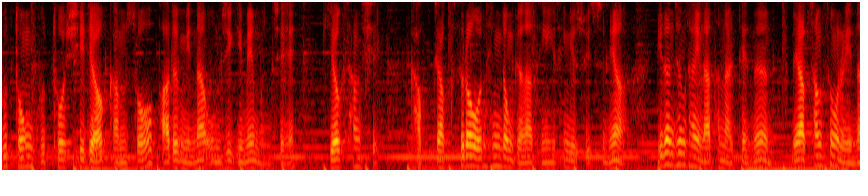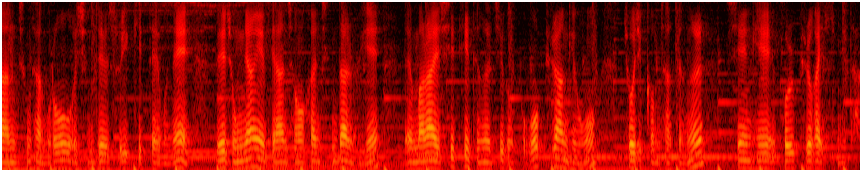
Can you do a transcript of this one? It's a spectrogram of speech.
두통, 구토, 시력 감소, 발음이나 움직임의 문제, 기억 상실, 갑작스러운 행동 변화 등이 생길 수 있으며 이런 증상이 나타날 때는 뇌압 상승으로 인한 증상으로 의심될 수 있기 때문에 뇌 종양에 대한 정확한 진단을 위해 MRI, CT 등을 찍어보고 필요한 경우 조직 검사 등을 시행해 볼 필요가 있습니다.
